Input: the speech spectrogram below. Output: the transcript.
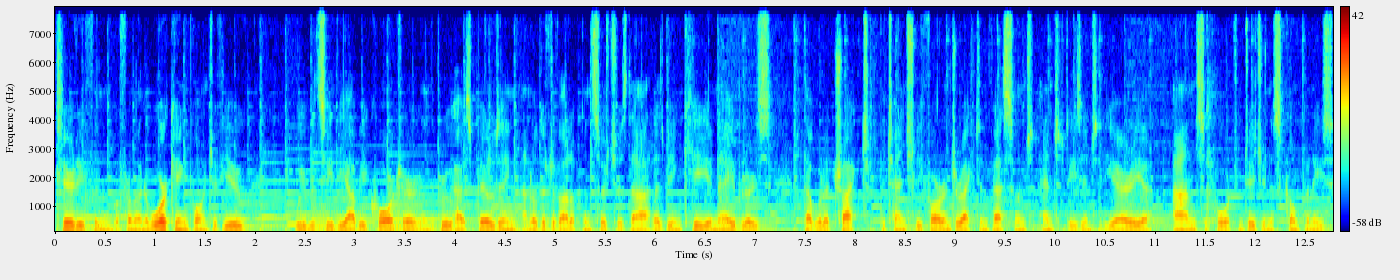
Clearly from, from a working point of view, we would see the Abbey Quarter and the Brewhouse building and other developments such as that as being key enablers that will attract potentially foreign direct investment entities into the area and support Indigenous companies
